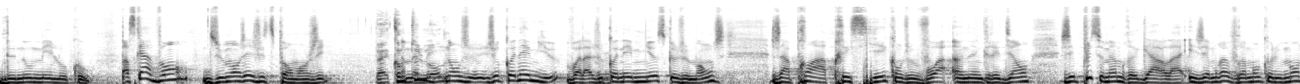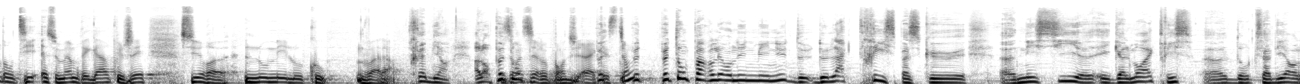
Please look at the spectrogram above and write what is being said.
de nos mets locaux. Parce qu'avant, je mangeais juste pour manger. Bah, comme ah, tout le monde. Non, je, je, connais mieux. Voilà, je connais mieux ce que je mange. J'apprends à apprécier quand je vois un ingrédient. J'ai plus ce même regard là, et j'aimerais vraiment que le monde entier ait ce même regard que j'ai sur euh, nos mets locaux. Voilà. Très bien. Alors peut-on répondu à la question Peut-on parler en une minute de, de l'actrice? Parce que euh, Nessie euh, est également actrice, euh, donc c'est-à-dire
